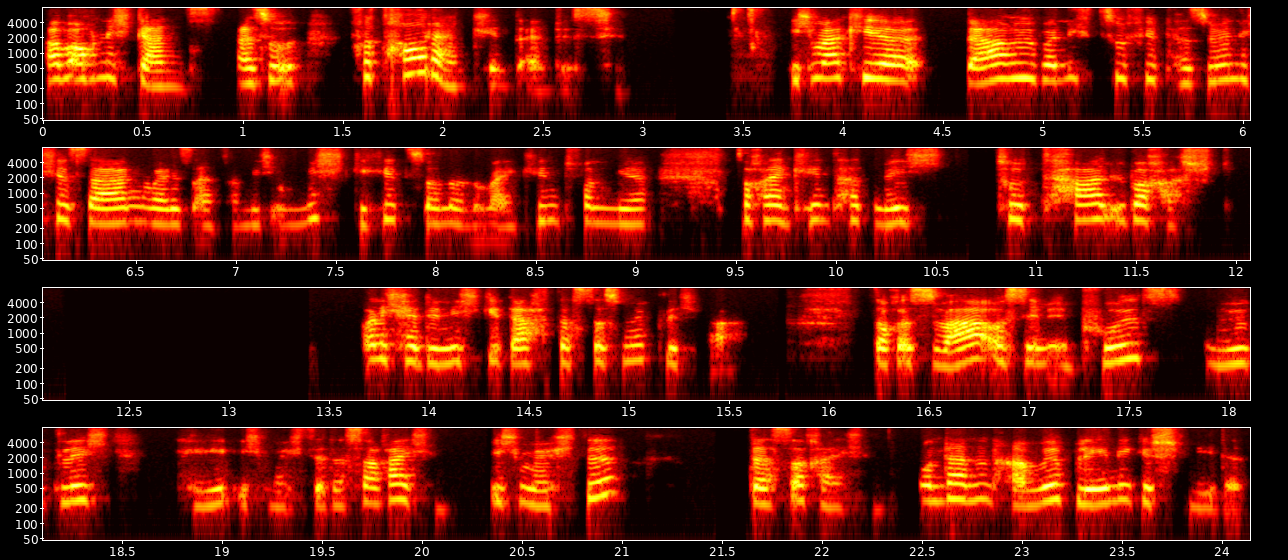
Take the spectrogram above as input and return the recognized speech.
aber auch nicht ganz. Also vertraue deinem Kind ein bisschen. Ich mag hier darüber nicht zu viel Persönliches sagen, weil es einfach nicht um mich geht, sondern um ein Kind von mir. Doch ein Kind hat mich total überrascht. Und ich hätte nicht gedacht, dass das möglich war. Doch es war aus dem Impuls möglich, hey, ich möchte das erreichen. Ich möchte das erreichen. Und dann haben wir Pläne geschmiedet,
